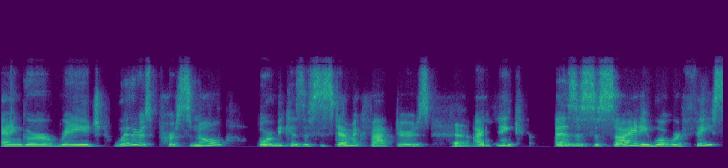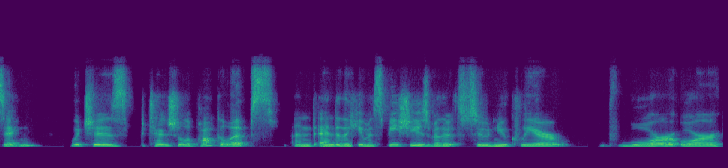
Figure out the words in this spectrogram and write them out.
anger, rage, whether it's personal or because of systemic factors. I think as a society, what we're facing which is potential apocalypse and end of the human species, whether it's through nuclear war or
